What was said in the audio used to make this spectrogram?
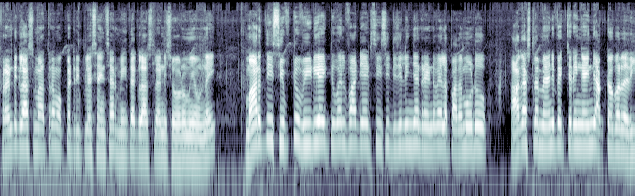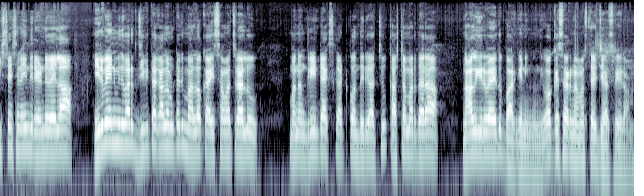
ఫ్రంట్ గ్లాస్ మాత్రం ఒక్కటి రిప్లేస్ అయింది సార్. మిగతా గ్లాసులన్నీ షోరూమే ఉన్నాయి. Maruti Swift VDI twelve forty eight CC diesel engine రెండు వేల పదమూడు ఆగస్టులో మ్యానుఫ్యాక్చరింగ్ అయింది. అక్టోబర్లో రిజిస్ట్రేషన్ అయింది రెండు వేల ఇరవై ఎనిమిది వరకు జీవితకాలం ఉంటుంది. మళ్ళీ ఒక ఐదు సంవత్సరాలు మనం గ్రీన్ ట్యాక్స్ కట్టుకొని తిరగచ్చు. కస్టమర్ ధర నాలుగు ఇరవై ఐదు బార్గెనింగ్ ఉంది. ఓకే సార్ నమస్తే. జయ శ్రీరామ్.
